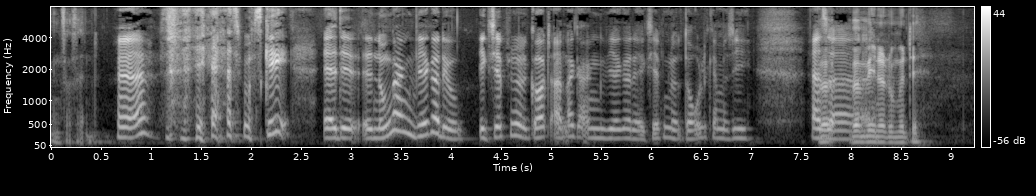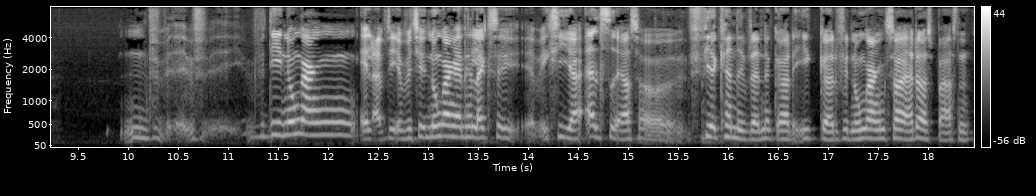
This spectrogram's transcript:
Interessant. Ja, ja måske. Ja, det, nogle gange virker det jo exceptionelt godt, andre gange virker det exceptionelt dårligt, kan man sige. Altså, hvad, hvad mener du med det? Fordi nogle gange, eller jeg vil sige, nogle gange er det heller ikke så, jeg vil ikke sige, at jeg altid er så firkantet, i, hvordan jeg gør det, ikke gør det, for nogle gange så er det også bare sådan,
